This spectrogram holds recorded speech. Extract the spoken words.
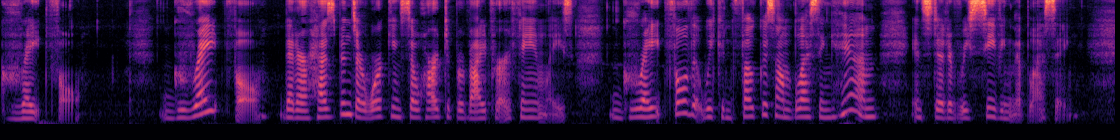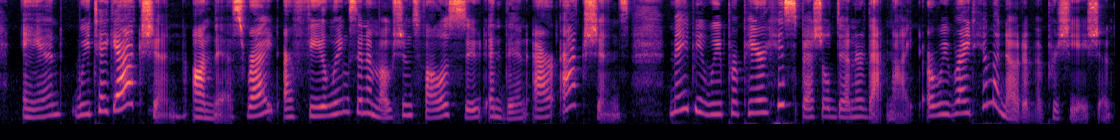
grateful grateful that our husbands are working so hard to provide for our families, grateful that we can focus on blessing Him instead of receiving the blessing. And we take action on this, right? Our feelings and emotions follow suit, and then our actions. Maybe we prepare his special dinner that night, or we write him a note of appreciation.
